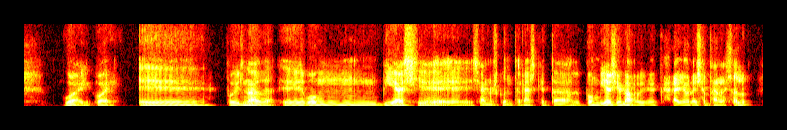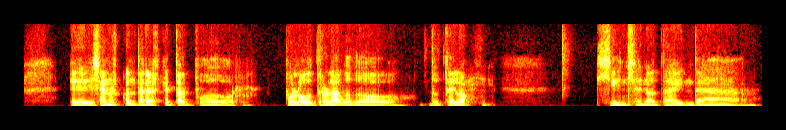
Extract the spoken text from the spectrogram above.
guai, guai. Eh, pois nada, eh, bon viaxe, eh, xa nos contarás que tal... Bon viaxe, non, eh, carai, ora xa tal a salud. Eh, xa nos contarás que tal por polo outro lado do, do telón. Sin se nota aínda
